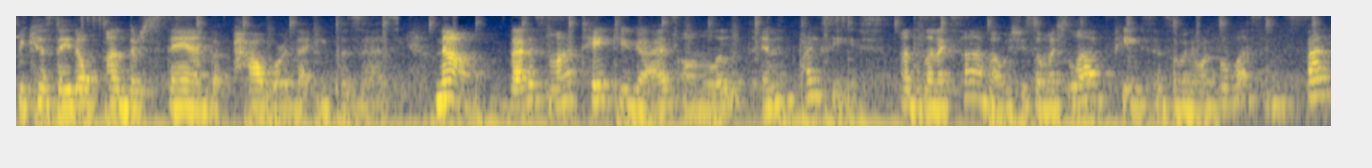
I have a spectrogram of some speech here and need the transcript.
because they don't understand the power that you possess. Now, that is my take, you guys, on Lilith and Pisces. Until the next time, I wish you so much love, peace, and so many wonderful blessings. Bye.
